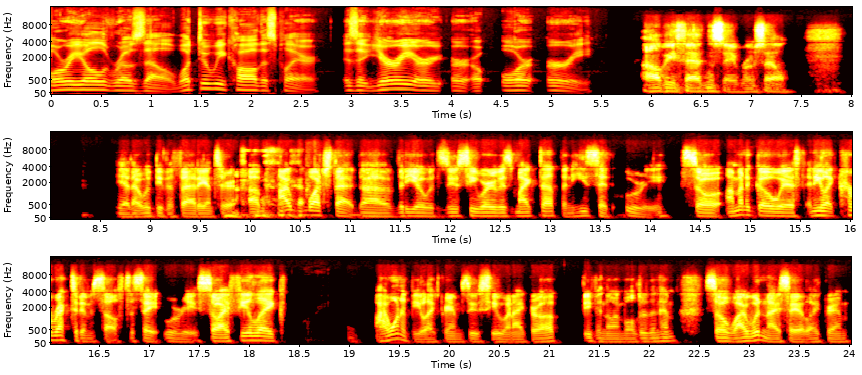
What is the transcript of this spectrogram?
Oriol Rosell? What do we call this player? Is it Yuri or or or Uri? I'll be Thad and say Rosell. Yeah, that would be the fat answer. Um, I watched that uh, video with Zusi where he was mic'd up and he said Uri. So I'm going to go with, and he like corrected himself to say Uri. So I feel like I want to be like Graham Zusi when I grow up, even though I'm older than him. So why wouldn't I say it like Graham?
